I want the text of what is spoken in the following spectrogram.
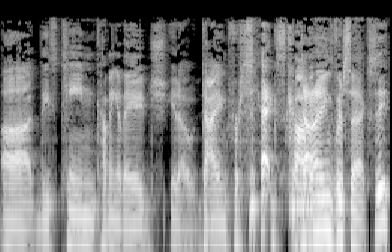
uh, these teen coming of age, you know, dying for sex comedies. Dying for sex. See,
